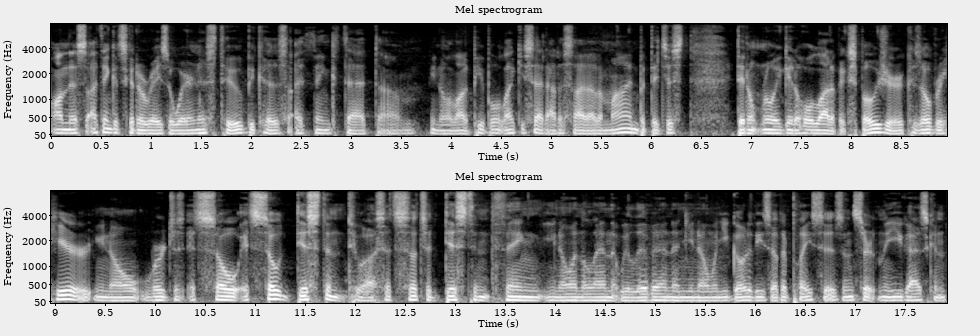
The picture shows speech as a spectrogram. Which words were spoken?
on this, I think it's going to raise awareness too, because I think that um, you know a lot of people, like you said, out of sight, out of mind, but they just they don't really get a whole lot of exposure because over here, you know, we're just it's so it's so distant to us. It's such a distant thing, you know, in the land that we live in, and you know, when you go to these other places, and certainly you guys can,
